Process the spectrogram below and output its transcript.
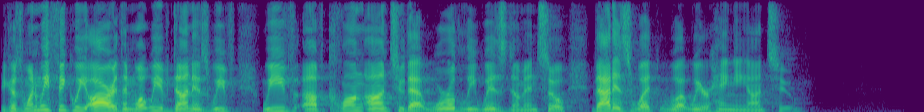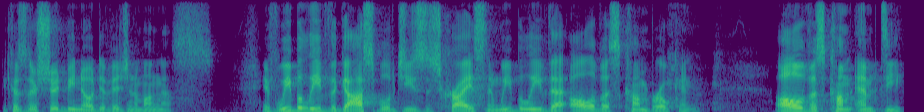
Because when we think we are, then what we've done is we've, we've uh, clung onto that worldly wisdom. And so that is what, what we are hanging on to. Because there should be no division among us. If we believe the gospel of Jesus Christ, then we believe that all of us come broken. All of us come empty.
